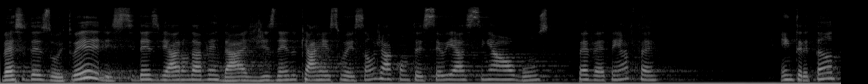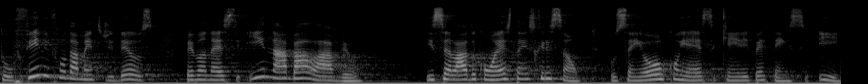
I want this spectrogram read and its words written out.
Verso 18: Eles se desviaram da verdade, dizendo que a ressurreição já aconteceu e assim a alguns pervertem a fé. Entretanto, o firme fundamento de Deus permanece inabalável e selado com esta inscrição: O Senhor conhece quem lhe pertence e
